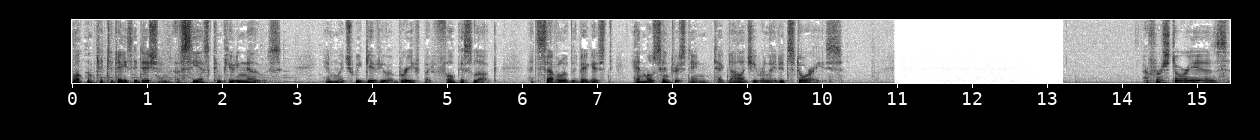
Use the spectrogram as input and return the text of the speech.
Welcome to today's edition of CS Computing News, in which we give you a brief but focused look at several of the biggest and most interesting technology related stories. Our first story is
